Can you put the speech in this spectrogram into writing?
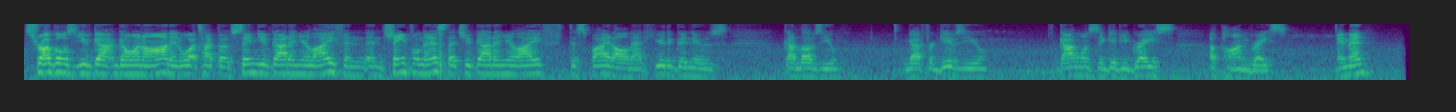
struggles you've got going on and what type of sin you've got in your life and, and shamefulness that you've got in your life, despite all that, hear the good news. God loves you. God forgives you. God wants to give you grace upon grace. Amen.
